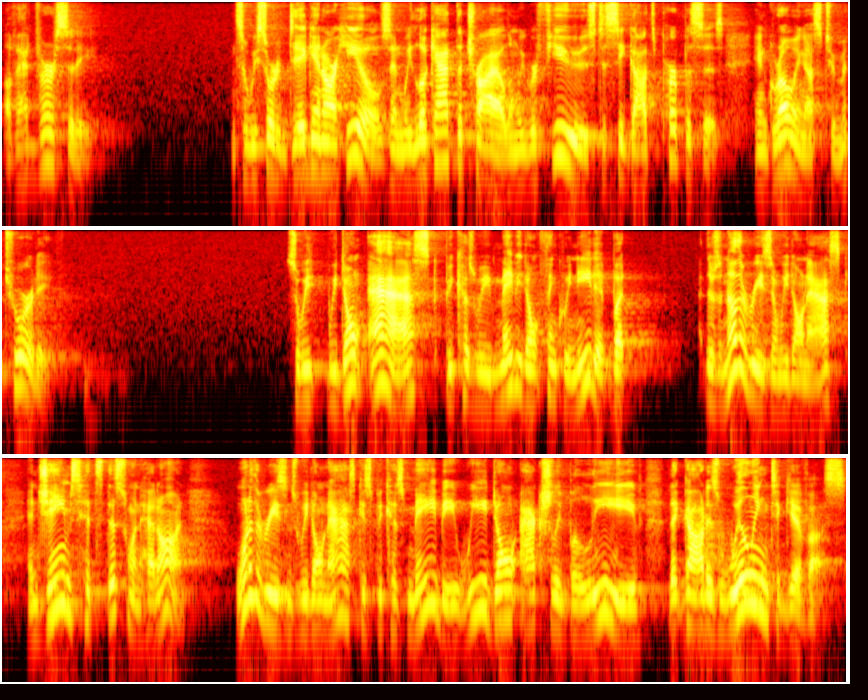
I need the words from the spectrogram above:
of adversity. And so we sort of dig in our heels and we look at the trial and we refuse to see God's purposes in growing us to maturity. So we, we don't ask because we maybe don't think we need it, but there's another reason we don't ask, and James hits this one head on. One of the reasons we don't ask is because maybe we don't actually believe that God is willing to give us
